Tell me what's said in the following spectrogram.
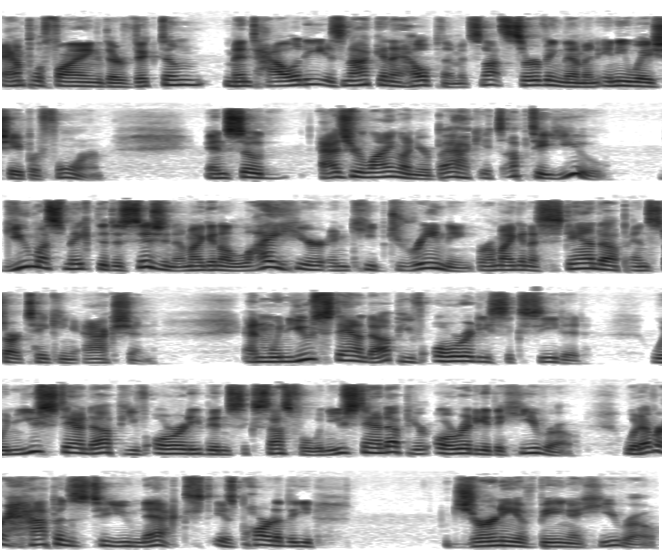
amplifying their victim mentality is not going to help them. It's not serving them in any way, shape, or form. And so as you're lying on your back, it's up to you. You must make the decision. Am I going to lie here and keep dreaming, or am I going to stand up and start taking action? And when you stand up, you've already succeeded. When you stand up, you've already been successful. When you stand up, you're already the hero. Whatever happens to you next is part of the journey of being a hero.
